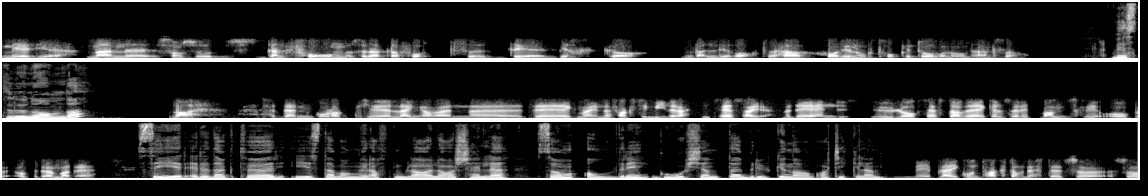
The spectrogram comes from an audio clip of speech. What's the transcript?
mediet. Men sånn så, den formen som dette har fått, det virker veldig rart. Her har de nok tråkket over noen grenser. Visste du noe om det? Nei. Den går nok lenger enn det jeg mener faksimileretten tilsier. Men det er en ulovfesta regel, så det er litt vanskelig å, å bedømme det. Sier redaktør i Stavanger Aftenblad Lars Helle, som aldri godkjente bruken av artikkelen. Vi ble i kontakt om dette, så, så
